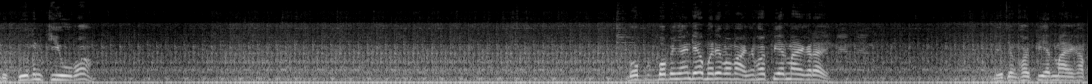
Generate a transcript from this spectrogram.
ลูกปืนมันกิ้วบ่บ่บ่เป็นหยังเดียวมื้อนี้ประมาณยังค่อยเปลี่ยนใหม่ก็ได้ เดี๋ยวจังค่อยเปลี่ยนใหม่ครับ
